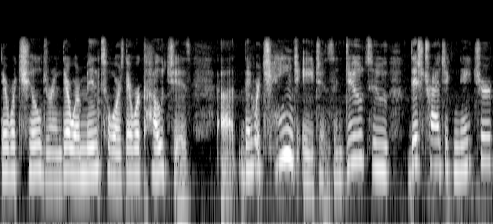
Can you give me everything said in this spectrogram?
There were children, there were mentors, there were coaches, uh, they were change agents, and due to this tragic nature,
